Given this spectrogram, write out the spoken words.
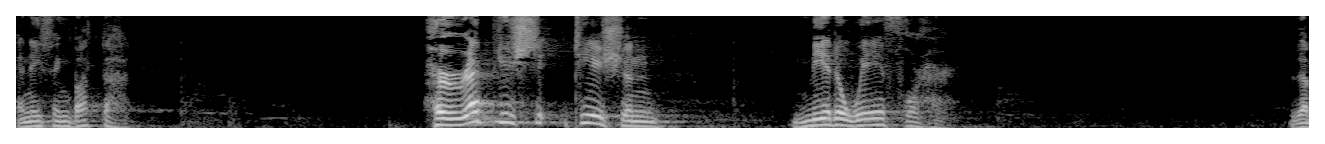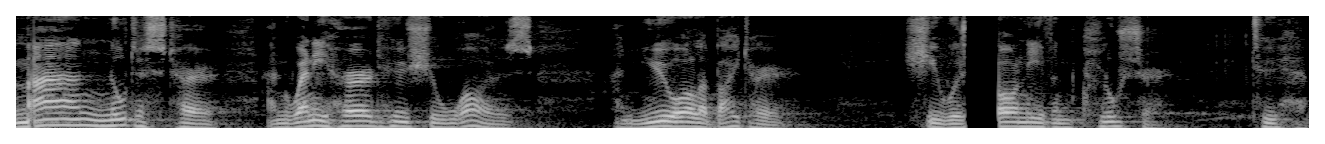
anything but that. Her reputation made a way for her. The man noticed her, and when he heard who she was and knew all about her, she was drawn even closer to him.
